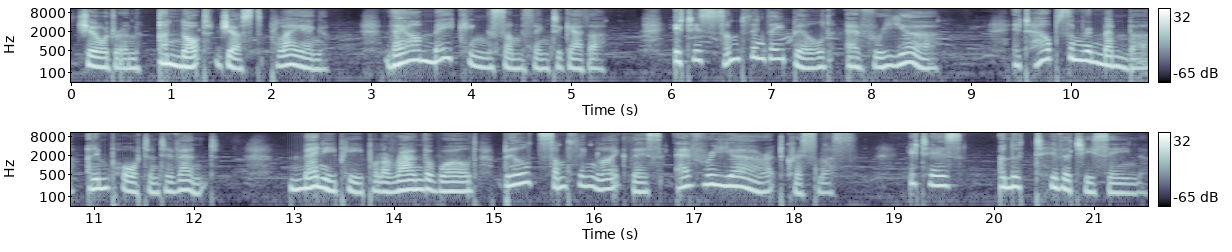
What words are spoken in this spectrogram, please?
children are not just playing, they are making something together. It is something they build every year. It helps them remember an important event. Many people around the world build something like this every year at Christmas. It is a nativity scene.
